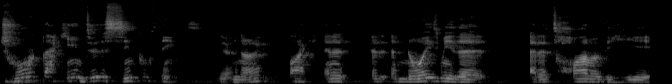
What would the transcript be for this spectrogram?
Draw it back in. Do the simple things. Yeah. You know, like, and it, it annoys me that at a time of the year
